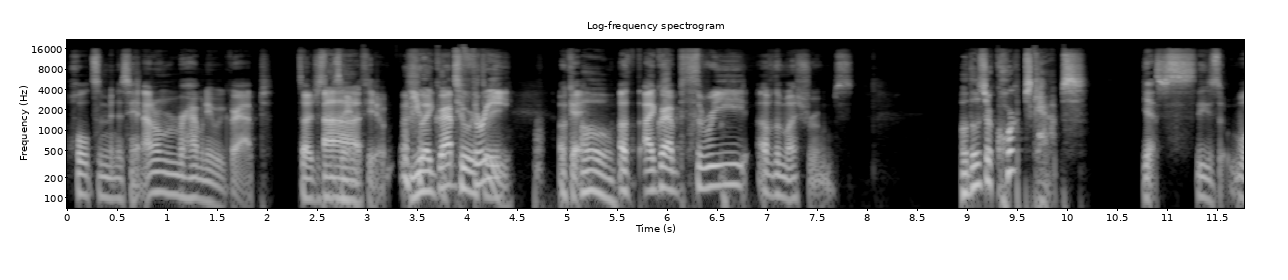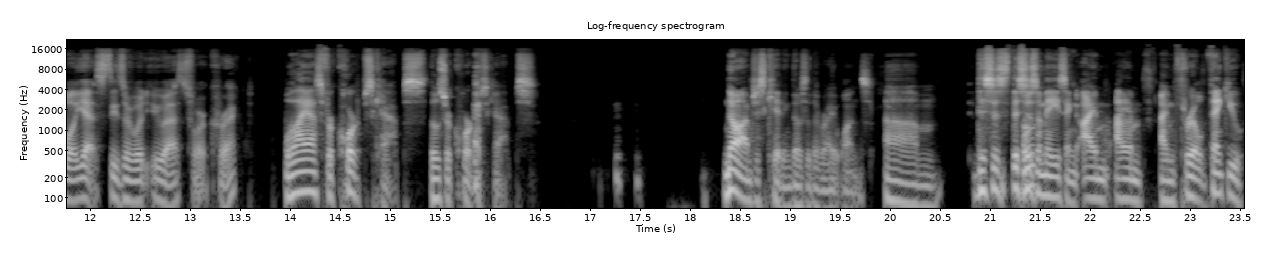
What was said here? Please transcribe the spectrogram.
holds them in his hand. I don't remember how many we grabbed. So I just been saying Uh, a few. You had grabbed Two or three. three. Okay. Oh, Uh, I grabbed 3 of the mushrooms. oh, those are corpse caps. Yes, these well, yes, these are what you asked for, correct? Well, I asked for corpse caps. Those are corpse caps. No, I'm just kidding. Those are the right ones. Um, this is this is Oh. amazing. I'm I am I'm thrilled. Thank you,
